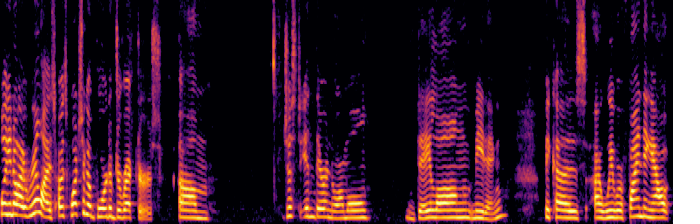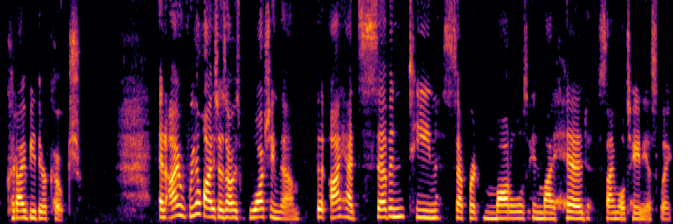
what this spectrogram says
Well, you know, I realized I was watching a board of directors um, just in their normal day long meeting because we were finding out could I be their coach? And I realized as I was watching them that I had 17 separate models in my head simultaneously.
